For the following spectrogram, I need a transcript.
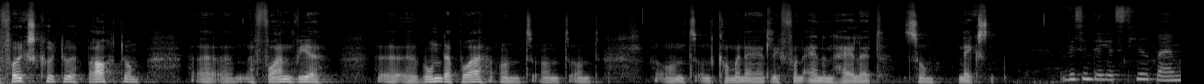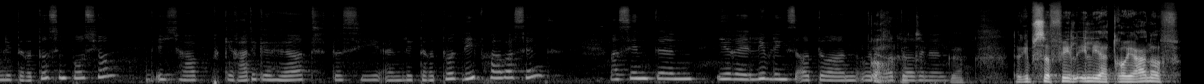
Volkskultur, Brauchtum, fahren wir wunderbar und, und, und, und, und kommen eigentlich von einem Highlight zum nächsten. Wir sind ja jetzt hier beim Literatursymposium. Ich habe gerade gehört, dass Sie ein Literaturliebhaber sind. Was sind denn Ihre Lieblingsautoren oder Ach Autorinnen? Gott, ja. Da gibt es so viel: Ilya Trojanow,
